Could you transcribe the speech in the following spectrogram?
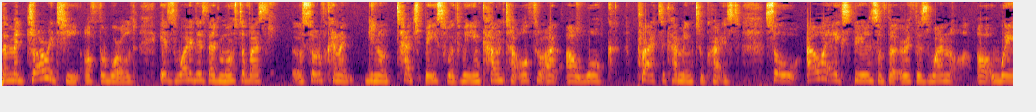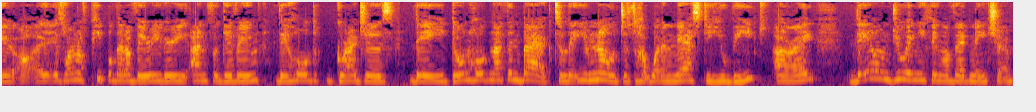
the majority of the world is what it is that most of us sort of kind of you know touch base with. We encounter all throughout our walk prior to coming to christ. So our experience of the earth is one uh, where uh, is one of people that are very very unforgiving. They hold grudges. They don't hold nothing back to let you know just how, what a nasty you be all right? They don't do anything of that nature.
